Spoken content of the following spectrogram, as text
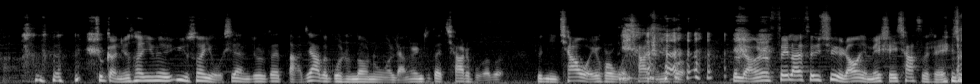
看，就感觉他因为预算有限，就是在打架的过程当中啊，两个人就在掐着脖子，就你掐我一会儿，我掐你一会儿，就两个人飞来飞去，然后也没谁掐死谁，就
